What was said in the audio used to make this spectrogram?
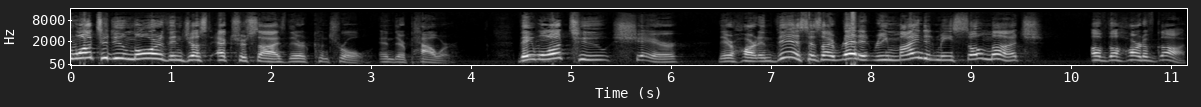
want to do more than just exercise their control and their power. They want to share their heart. And this, as I read it, reminded me so much of the heart of God.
